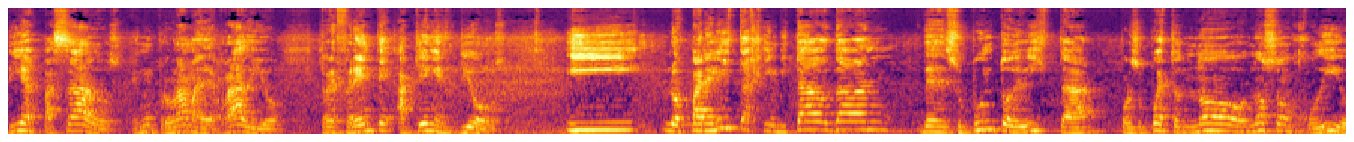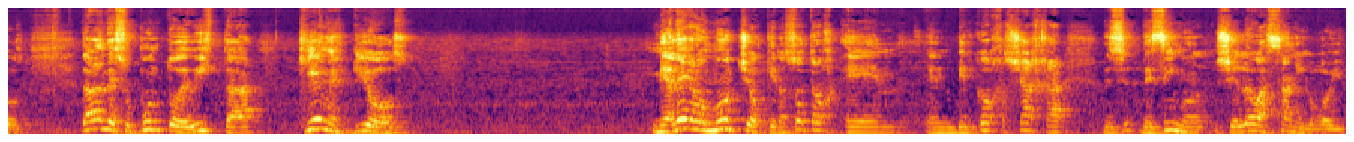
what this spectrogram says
días pasados en un programa de radio referente a quién es Dios Y los panelistas invitados daban desde su punto de vista, por supuesto no, no son judíos, daban de su punto de vista quién es Dios. Me alegro mucho que nosotros en, en Birkoch Shahar decimos Shelo Asanigoy,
